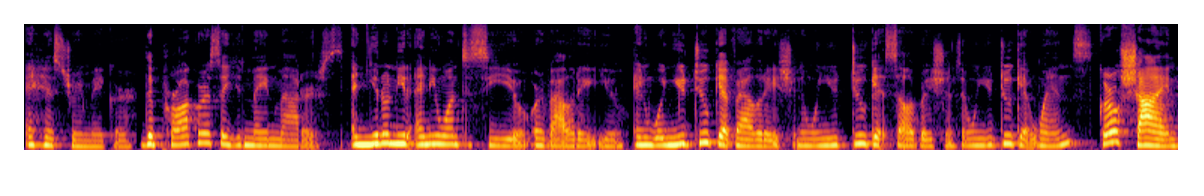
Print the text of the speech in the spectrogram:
a history maker. The progress that you've made matters, and you don't need anyone to see you or validate you. And when you do get validation, and when you do get celebrations, and when you do get wins, girl, shine.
